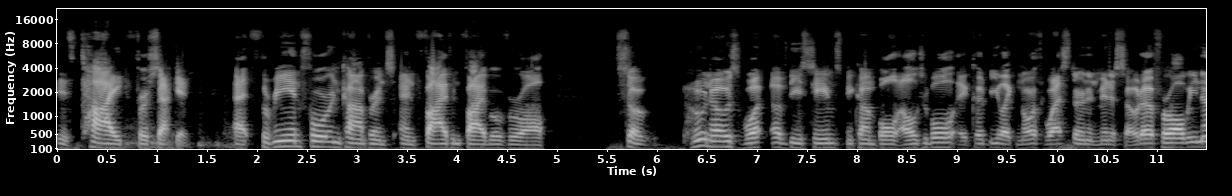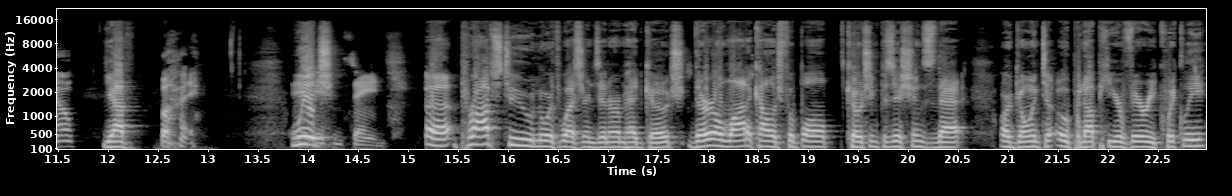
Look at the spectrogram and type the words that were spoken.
is tied for second at three and four in conference and five and five overall. So who knows what of these teams become bowl eligible? It could be like Northwestern and Minnesota for all we know, Yeah. but Which- insane. Uh, props to Northwestern's interim head coach. There are a lot of college football coaching positions that are going to open up here very quickly,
